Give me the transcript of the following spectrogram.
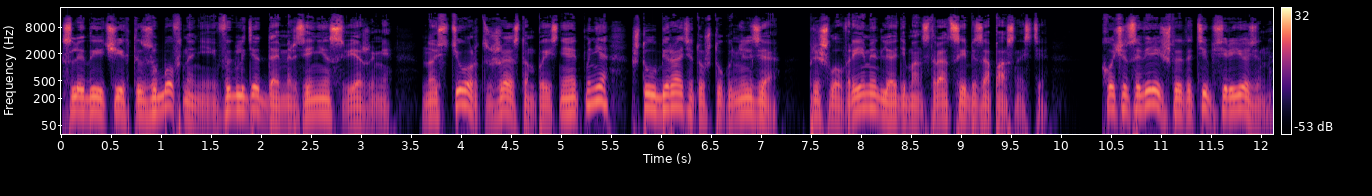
Следы чьих-то зубов на ней выглядят до омерзения свежими — но Стюарт жестом поясняет мне, что убирать эту штуку нельзя. Пришло время для демонстрации безопасности. Хочется верить, что этот тип серьезен,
